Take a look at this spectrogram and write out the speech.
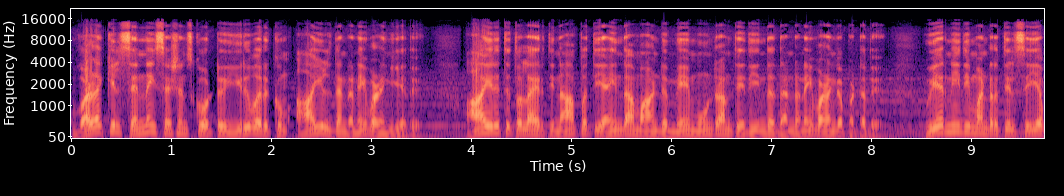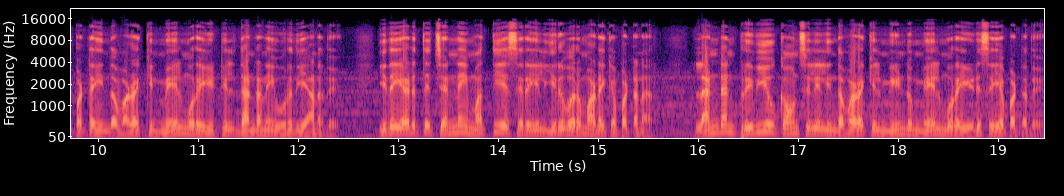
வழக்கில் சென்னை செஷன்ஸ் கோர்ட்டு இருவருக்கும் ஆயுள் தண்டனை வழங்கியது. ஆயிரத்தி தொள்ளாயிரத்தி நாற்பத்தி ஐந்தாம் ஆண்டு மே மூன்றாம் தேதி இந்த தண்டனை வழங்கப்பட்டது. உயர்நீதிமன்றத்தில் செய்யப்பட்ட இந்த வழக்கின் மேல்முறையீட்டில் தண்டனை உறுதியானது. இதையடுத்து சென்னை மத்திய சிறையில் இருவரும் அடைக்கப்பட்டனர். லண்டன் பிரிவியூ கவுன்சிலில் இந்த வழக்கில் மீண்டும் மேல்முறையீடு செய்யப்பட்டது.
